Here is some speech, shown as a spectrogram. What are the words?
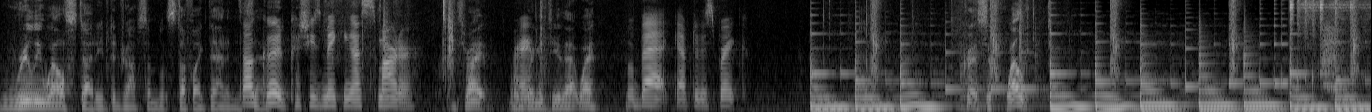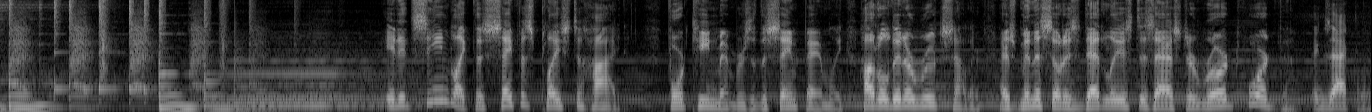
really well studied to drop some stuff like that in this. It's all good because she's making us smarter. That's right. We'll right? bring it to you that way. We're back after this break. Sequelae. It had seemed like the safest place to hide. 14 members of the same family huddled in a root cellar as Minnesota's deadliest disaster roared toward them. Exactly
